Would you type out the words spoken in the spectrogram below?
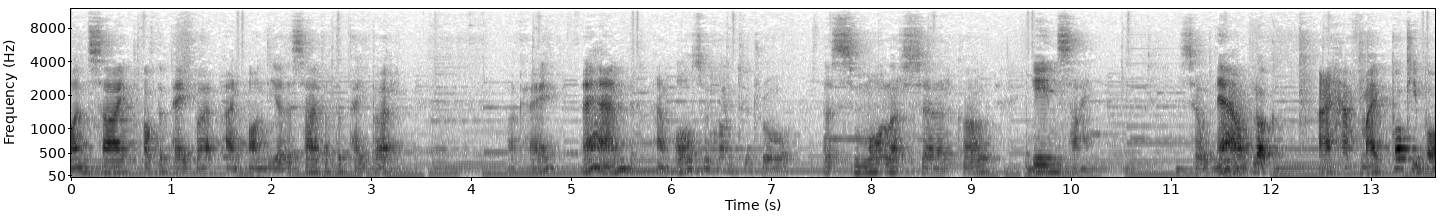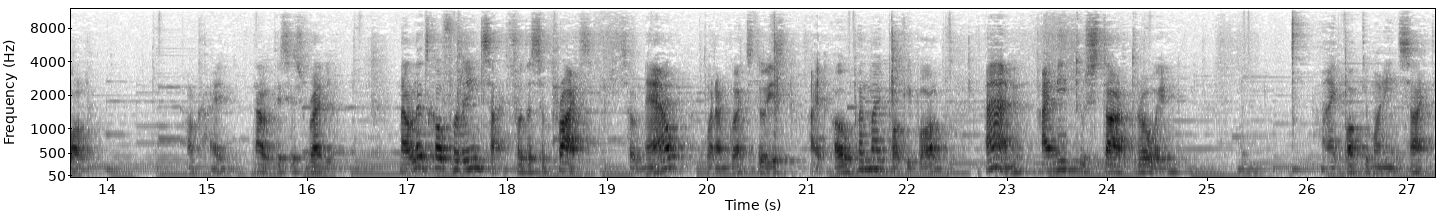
one side of the paper and on the other side of the paper. Okay, and I'm also going to draw a smaller circle inside. So now, look, I have my Pokeball. Okay, now this is ready. Now let's go for the inside, for the surprise. So now, what I'm going to do is, I open my Pokeball and I need to start drawing my Pokemon inside.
